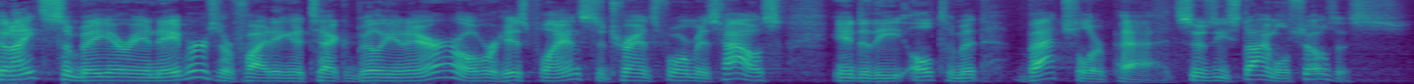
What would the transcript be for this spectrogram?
Tonight, some Bay Area neighbors are fighting a tech billionaire over his plans to transform his house into the ultimate bachelor pad. Susie Steimle shows us.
